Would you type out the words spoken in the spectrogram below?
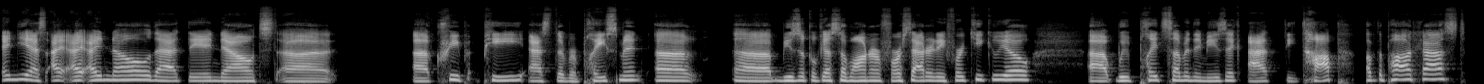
And yes, I, I, I know that they announced uh, uh, Creep P as the replacement uh, uh, musical guest of honor for Saturday for Kikuo. Uh, we played some of the music at the top of the podcast,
